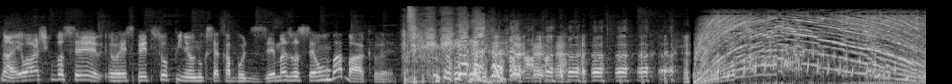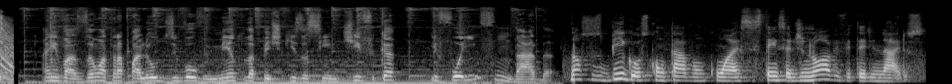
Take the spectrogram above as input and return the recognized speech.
Não, eu acho que você. Eu respeito sua opinião no que você acabou de dizer, mas você é um babaca, velho. A invasão atrapalhou o desenvolvimento da pesquisa científica e foi infundada. Nossos beagles contavam com a assistência de nove veterinários,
